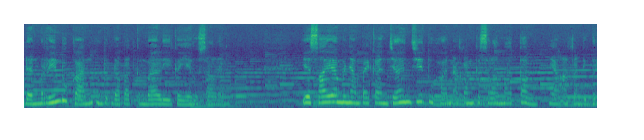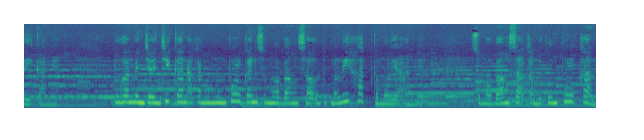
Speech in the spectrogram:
dan merindukan untuk dapat kembali ke Yerusalem. Yesaya menyampaikan janji Tuhan akan keselamatan yang akan diberikannya. Tuhan menjanjikan akan mengumpulkan semua bangsa untuk melihat kemuliaannya. Semua bangsa akan dikumpulkan,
